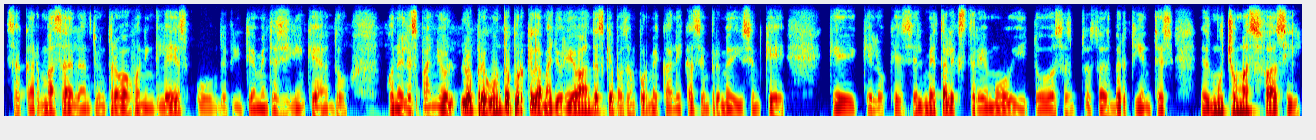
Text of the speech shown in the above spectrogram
sacar más adelante un trabajo en inglés o definitivamente siguen quedando con el español? Lo pregunto porque la mayoría de bandas que pasan por Metallica siempre me dicen que, que, que lo que es el metal extremo y todas esas, vertientes es mucho más fácil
